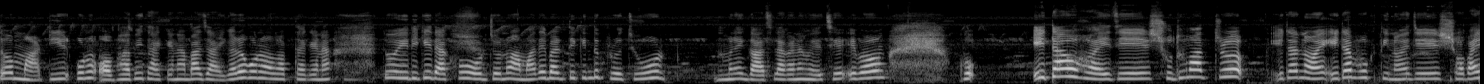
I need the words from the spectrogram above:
তো মাটির কোনো অভাবই থাকে না বা জায়গারও কোনো অভাব থাকে না। তো এইদিকে দেখো, ওর জন্য আমাদের বাড়িতে কিন্তু প্রচুর মানে গাছ লাগানো হয়েছে এবং এটাও হয় যে শুধুমাত্র এটা নয়, এটা ভক্তি নয় যে সবাই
